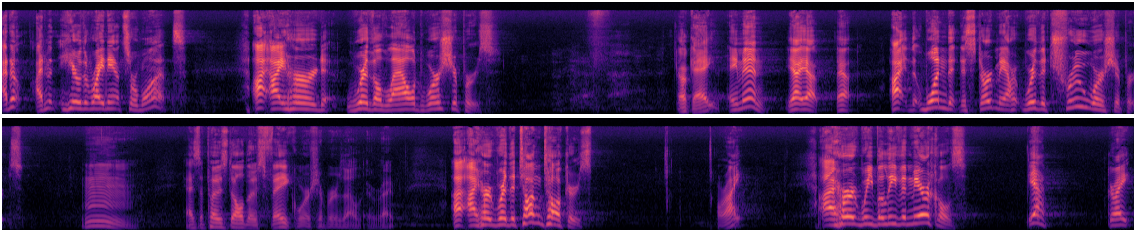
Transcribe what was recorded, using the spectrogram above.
I, don't, I didn't hear the right answer once. I, I heard, We're the loud worshipers. Okay, amen. Yeah, yeah, yeah. I, the one that disturbed me, we're the true worshipers. Hmm as opposed to all those fake worshipers out there, right? I, I heard we're the tongue talkers. All right. I heard we believe in miracles. Yeah, great.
